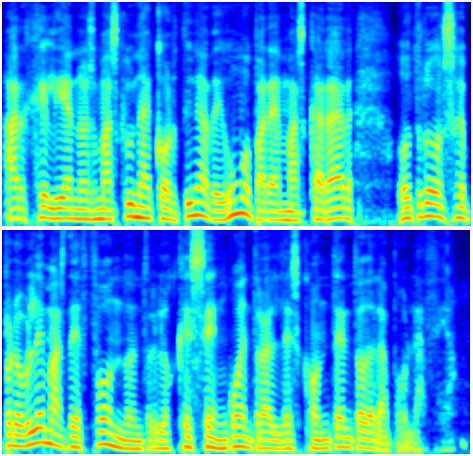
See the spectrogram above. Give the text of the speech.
Argelia no es más que una cortina de humo para enmascarar otros problemas de fondo entre los que se encuentra el descontento de la población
